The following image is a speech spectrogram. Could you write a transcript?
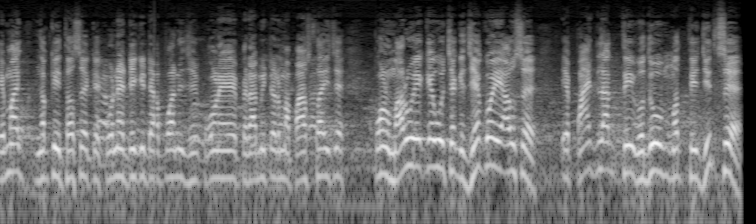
એમાં જ નક્કી થશે કે કોને ટિકિટ આપવાની છે, કોણે પેરામીટરમાં પાસ થાય છે. પણ મારું એક એવું છે કે જે કોઈ આવશે, એ પાંચ લાખથી વધુ મતથી જીતશે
